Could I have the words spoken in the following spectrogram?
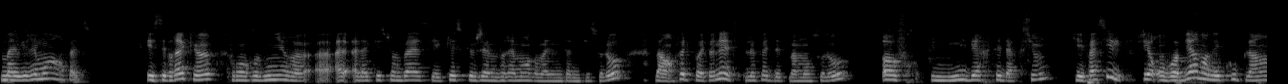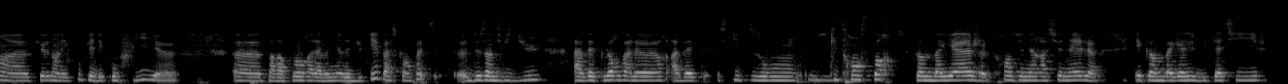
malgré moi, en fait. Et c'est vrai que pour en revenir à, la question de base, qu'est-ce que j'aime vraiment dans ma maternité solo bah, En fait, il faut être honnête, le fait d'être maman solo offre une liberté d'action qui est facile. Dire, on voit bien dans les couples hein, que dans les couples, il y a des conflits. par rapport à la manière d'éduquer parce qu'en fait deux individus avec leurs valeurs avec ce qu'ils ont ce qu'ils transportent comme bagage transgénérationnel et comme bagage éducatif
